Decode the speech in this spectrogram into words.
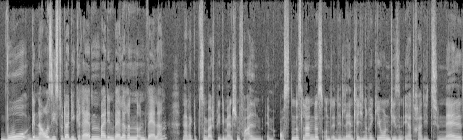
Wo genau siehst du da die Gräben bei den Wählerinnen und Wählern? Na, da gibt es zum Beispiel die Menschen vor allem im Osten des Landes und in den ländlichen Regionen, die sind eher traditionell.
